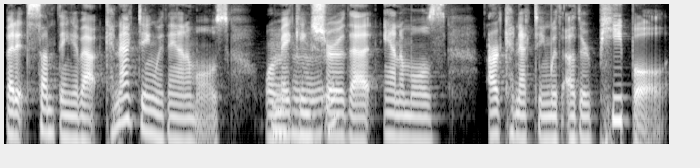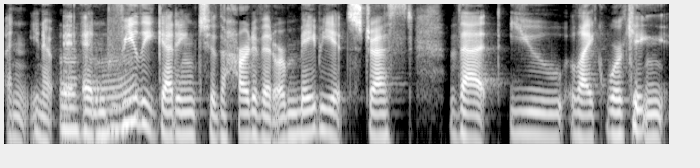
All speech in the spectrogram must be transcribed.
but it's something about connecting with animals or mm-hmm. making sure that animals are connecting with other people and you know mm-hmm. and really getting to the heart of it or maybe it's just that you like working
